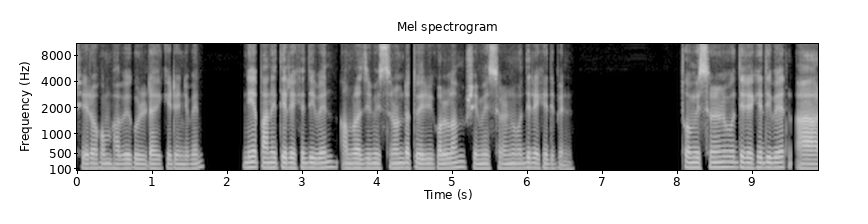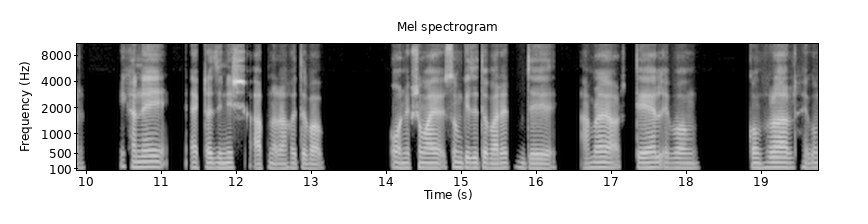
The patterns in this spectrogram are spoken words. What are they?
সেরকমভাবে গুটিটাকে কেটে নিবেন। নিয়ে পানিতে রেখে দিবেন। আমরা যে মিশ্রণটা তৈরি করলাম, সেই মিশ্রণের মধ্যে রেখে দিবেন। তো মিশ্রণের মধ্যে রেখে দিবেন। আর এখানে একটা জিনিস আপনারা হয়তোবা অনেক সময় চমকে যেতে পারেন যে আমরা তেল এবং কর্নফ্লাওয়ার এবং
